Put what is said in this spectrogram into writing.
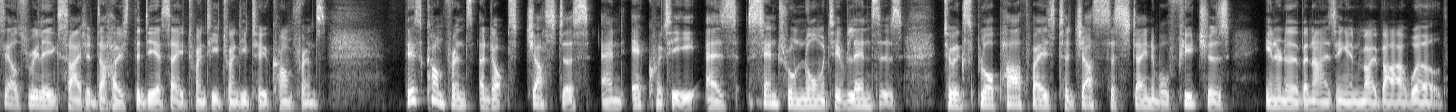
UCL's really excited to host the DSA 2022 conference. This conference adopts justice and equity as central normative lenses to explore pathways to just sustainable futures in an urbanising and mobile world,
